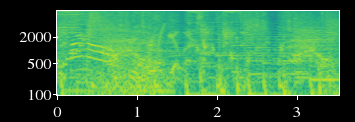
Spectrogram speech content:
Inferno! Tubular!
